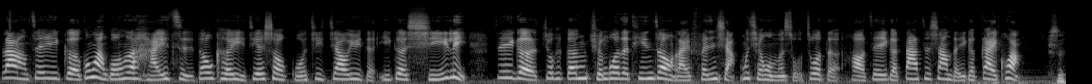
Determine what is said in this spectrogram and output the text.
让这一个公馆国中的孩子都可以接受国际教育的一个洗礼。这一个就跟全国的听众来分享目前我们所做的哈这一个大致上的一个概况。是，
